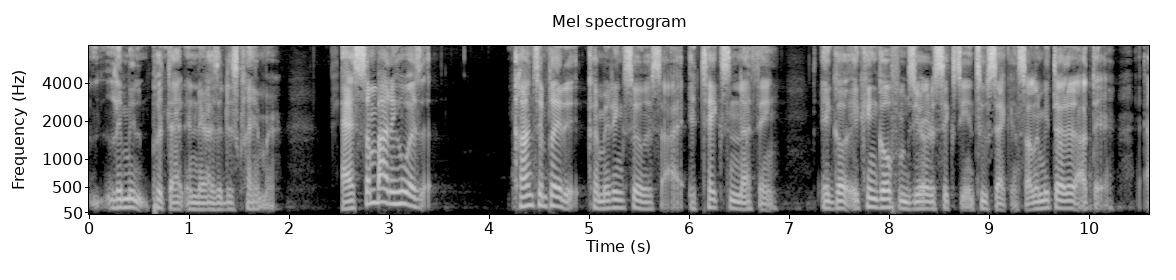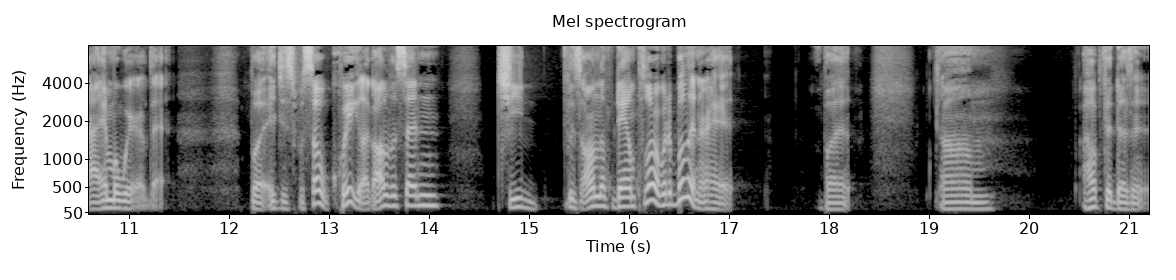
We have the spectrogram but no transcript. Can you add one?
Let me put that in there as a disclaimer. As somebody who has contemplated committing suicide, it takes nothing. It go it can go from zero to sixty in two seconds. So let me throw that out there. I am aware of that. But it just was so quick. Like all of a sudden, she was on the damn floor with a bullet in her head. But um I hope that doesn't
